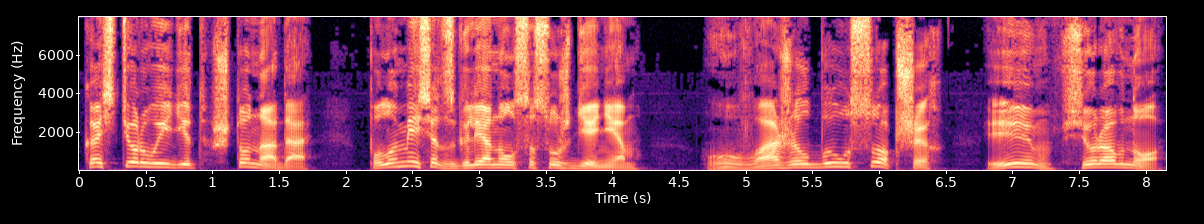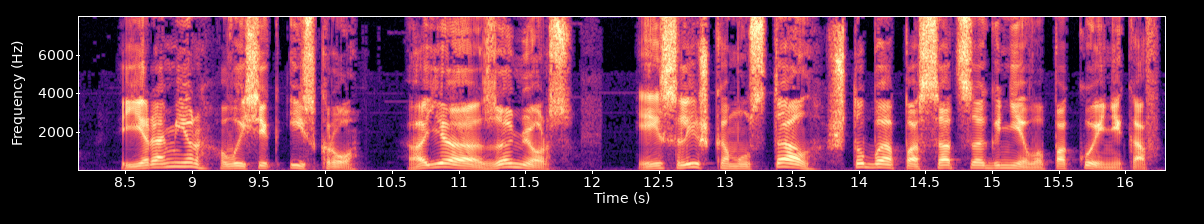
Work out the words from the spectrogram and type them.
Костер выйдет, что надо. Полумесяц глянул с осуждением. Уважил бы усопших. Им все равно. Яромир высек искру. А я замерз. И слишком устал, чтобы опасаться гнева покойников.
